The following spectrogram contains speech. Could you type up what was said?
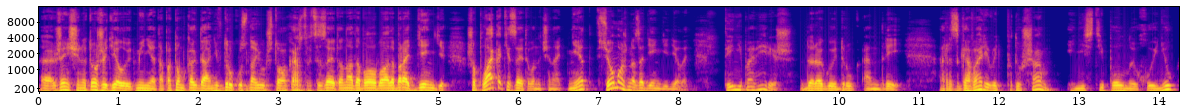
э, женщины тоже делают минет, а потом, когда они вдруг узнают, что, оказывается, за это надо было, было брать деньги, что плакать из-за этого начинать? Нет, все можно за деньги делать. Ты не поверишь, дорогой друг Андрей, разговаривать по душам и нести полную хуйню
